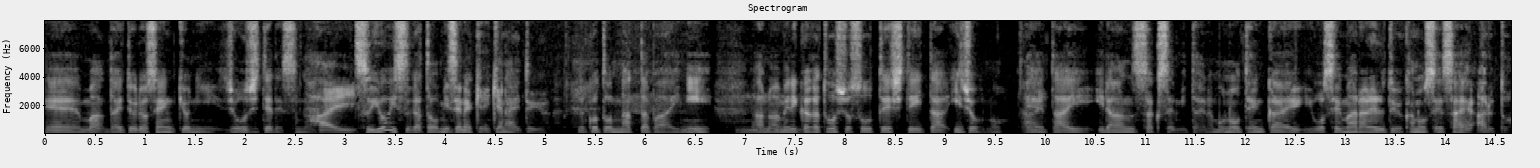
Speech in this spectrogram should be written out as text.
えー、まあ、大統領選挙に乗じてですね、はい、強い姿を見せなきゃいけないという。ことになった場合に、あの、アメリカが当初想定していた以上の、はい、えー、対イラン作戦みたいなものを展開を迫られるという可能性さえあると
